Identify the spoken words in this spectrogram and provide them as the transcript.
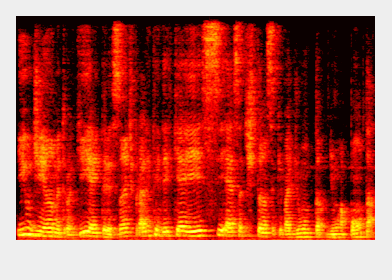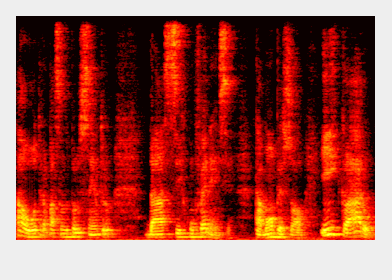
E o diâmetro aqui é interessante para ela entender que é esse, essa distância que vai de, um, de uma ponta a outra passando pelo centro da circunferência. Tá bom, pessoal? E, claro,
